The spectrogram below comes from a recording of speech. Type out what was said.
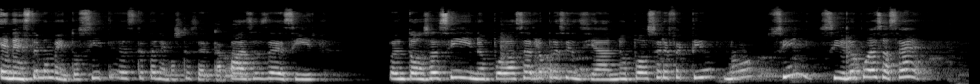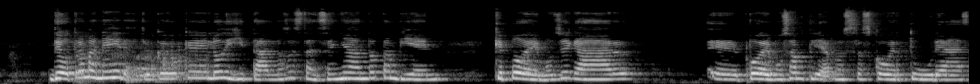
En este momento sí es que tenemos que ser capaces de decir, pues entonces sí, no puedo hacerlo presencial, no puedo ser efectivo. No, sí, sí lo puedes hacer. De otra manera, yo creo que lo digital nos está enseñando también que podemos llegar eh, podemos ampliar nuestras coberturas,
